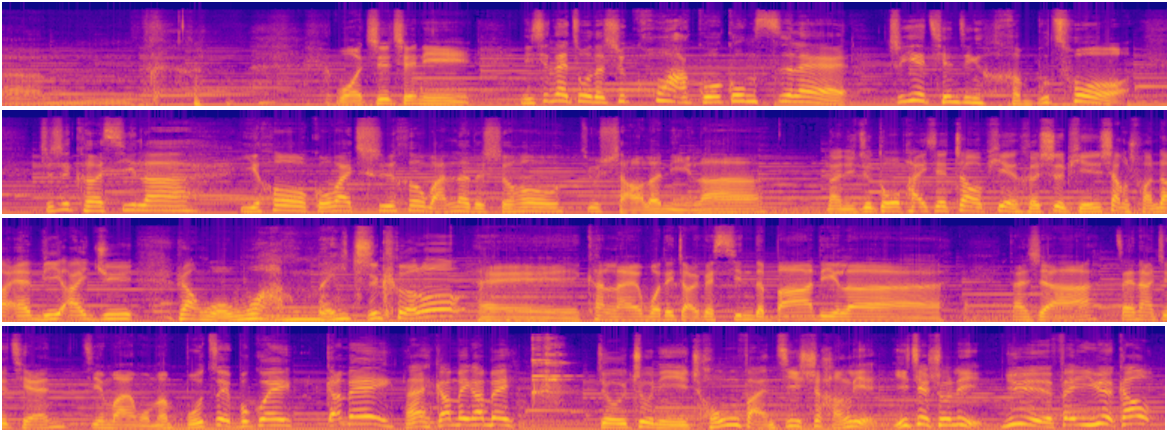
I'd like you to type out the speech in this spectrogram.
嗯，我支持你。你现在做的是跨国公司嘞，职业前景很不错。只是可惜了，以后国外吃喝玩乐的时候就少了你啦。那你就多拍一些照片和视频上传到 F V I G，让我望梅止渴喽。哎，看来我得找一个新的 body 了。但是啊，在那之前，今晚我们不醉不归，干杯！来，干杯，干杯！就祝你重返技师行列，一切顺利，越飞越高。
